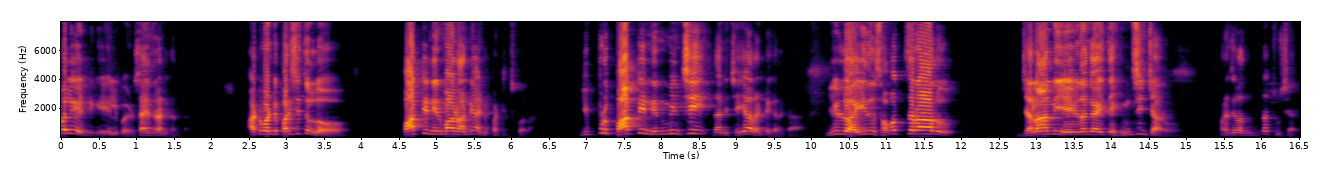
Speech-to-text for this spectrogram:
మళ్ళీ ఇంటికి వెళ్ళిపోయాడు సాయంత్రానికంతా. అటువంటి పరిస్థితుల్లో పార్టీ నిర్మాణాన్ని ఆయన పట్టించుకోవాలి. ఇప్పుడు పార్టీ నిర్మించి దాన్ని చేయాలంటే కనుక వీళ్ళు ఐదు సంవత్సరాలు జలాన్ని ఏ విధంగా అయితే హింసించారో ప్రజలంతా చూశారు.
